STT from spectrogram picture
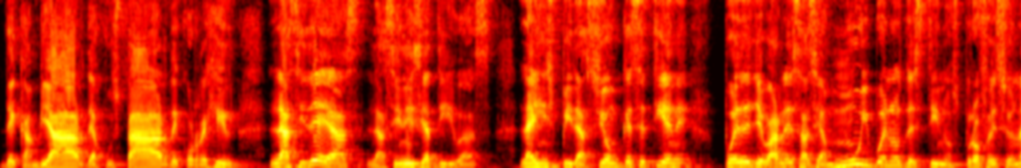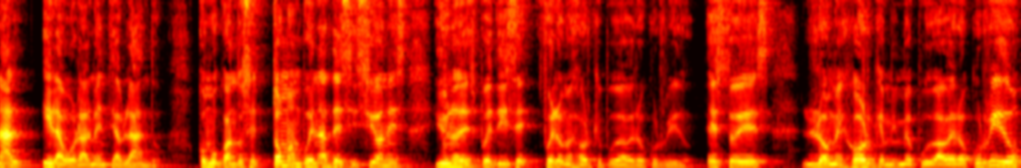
de cambiar, de ajustar, de corregir. Las ideas, las iniciativas, la inspiración que se tiene puede llevarles hacia muy buenos destinos profesional y laboralmente hablando como cuando se toman buenas decisiones y uno después dice fue lo mejor que pudo haber ocurrido. Esto es lo mejor que a mí me pudo haber ocurrido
